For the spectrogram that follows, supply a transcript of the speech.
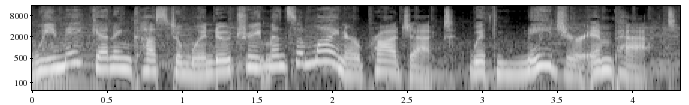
We make getting custom window treatments a minor project with major impact.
